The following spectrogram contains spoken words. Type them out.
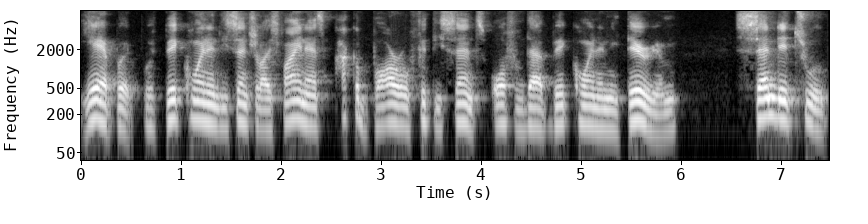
Yeah, but with Bitcoin and decentralized finance, I could borrow 50 cents off of that Bitcoin and Ethereum, send it to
